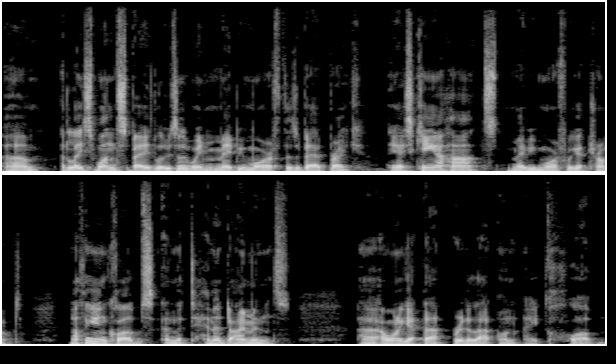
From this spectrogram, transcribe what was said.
um, at least one spade loser, we maybe more if there's a bad break. The ace king of hearts, maybe more if we get trumped. Nothing in clubs, and the ten of diamonds. Uh, I want to get that rid of that on a club.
